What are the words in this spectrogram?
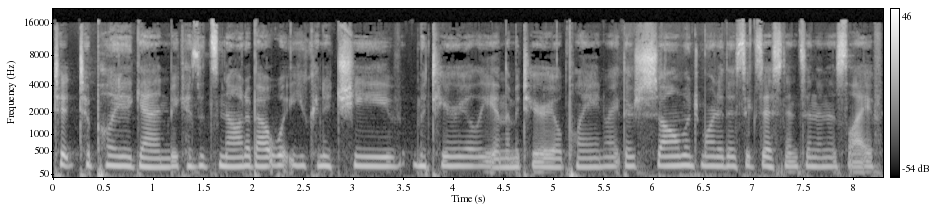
to to play again because it's not about what you can achieve materially in the material plane, right? There's so much more to this existence and in this life.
